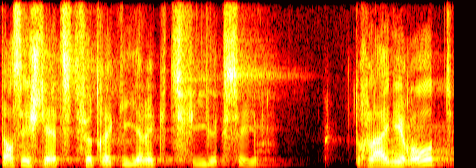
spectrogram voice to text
das ist jetzt für die Regierung zu viel gewesen. Der kleine Rot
